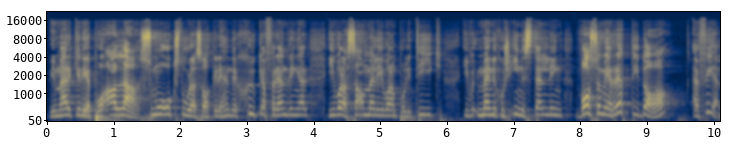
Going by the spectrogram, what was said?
Vi märker det på alla små och stora saker. Det händer sjuka förändringar i våra samhälle, i vår politik, i människors inställning. Vad som är rätt idag är fel.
